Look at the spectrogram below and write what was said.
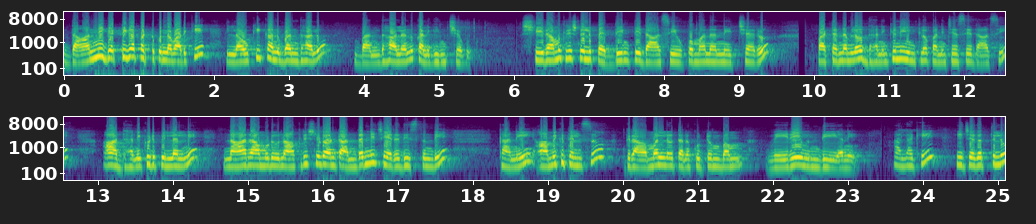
దాన్ని గట్టిగా పట్టుకున్న వారికి లౌకిక అనుబంధాలు బంధాలను కలిగించవు. శ్రీరామకృష్ణులు పెద్దింటి దాసి ఉపమానాన్ని ఇచ్చారు. పట్టణంలో ధనికుని ఇంట్లో పనిచేసే దాసి ఆ ధనికుడి పిల్లల్ని నా రాముడు నా కృష్ణుడు అంటూ అందరినీ చేరదీస్తుంది. కానీ ఆమెకు తెలుసు గ్రామంలో తన కుటుంబం వేరే ఉంది అని. అలాగే ఈ జగత్తులో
